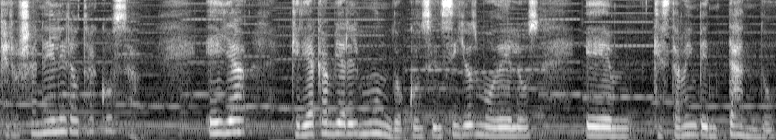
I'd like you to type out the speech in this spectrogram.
pero Chanel era otra cosa. Ella quería cambiar el mundo con sencillos modelos em, que estaba inventando,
